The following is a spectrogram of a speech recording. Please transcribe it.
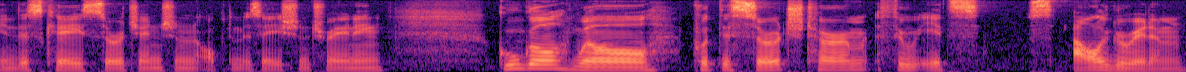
in this case, search engine optimization training, Google will put this search term through its algorithm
